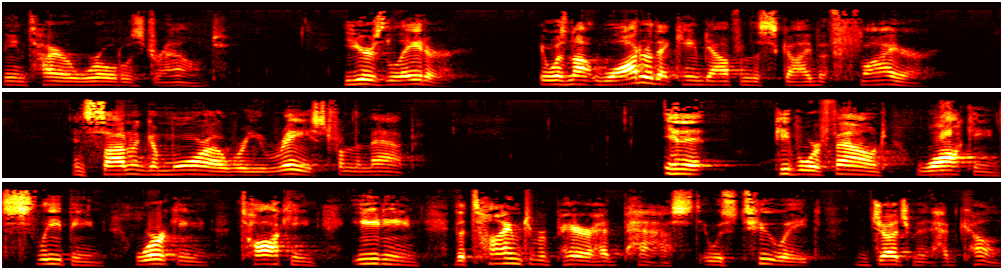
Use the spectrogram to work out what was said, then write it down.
the entire world was drowned. Years later, it was not water that came down from the sky, but fire. And Sodom and Gomorrah were erased from the map. In it, people were found walking, sleeping, working, talking, eating. The time to prepare had passed. It was too late. Judgment had come.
